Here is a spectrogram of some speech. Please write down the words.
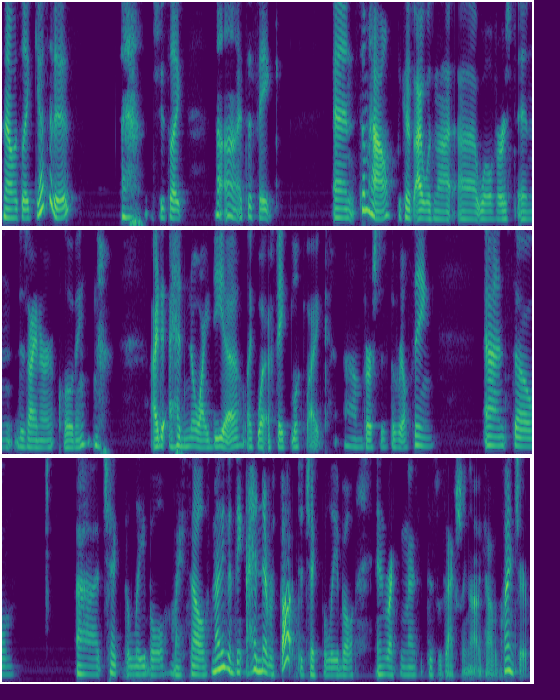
And I was like, Yes, it is. She's like, uh uh, it's a fake. And somehow, because I was not uh, well versed in designer clothing, I, d- I had no idea like what a fake looked like um, versus the real thing. And so, uh, checked the label myself. Not even think I had never thought to check the label and recognize that this was actually not a Calvin Klein shirt.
